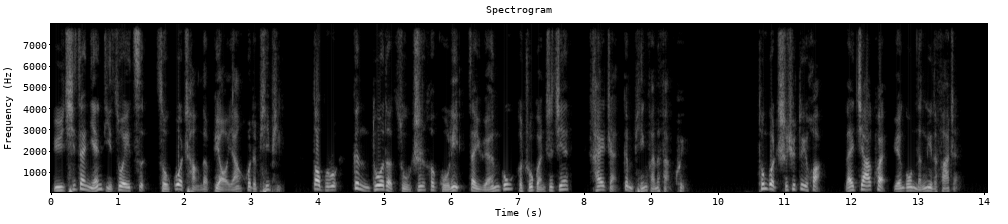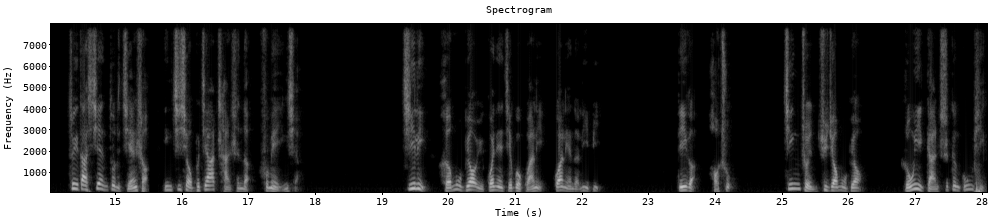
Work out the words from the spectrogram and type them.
与其在年底做一次走过场的表扬或者批评，倒不如更多的组织和鼓励在员工和主管之间开展更频繁的反馈，通过持续对话来加快员工能力的发展，最大限度的减少因绩效不佳产生的负面影响。激励和目标与关键结果管理关联的利弊。第一个好处，精准聚焦目标，容易感知更公平，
